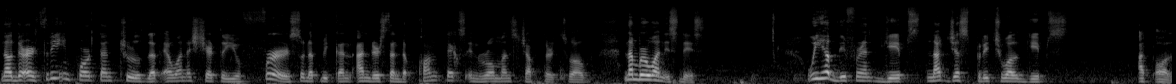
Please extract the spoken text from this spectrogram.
Now, there are three important truths that I want to share to you first so that we can understand the context in Romans chapter 12. Number one is this we have different gifts, not just spiritual gifts at all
